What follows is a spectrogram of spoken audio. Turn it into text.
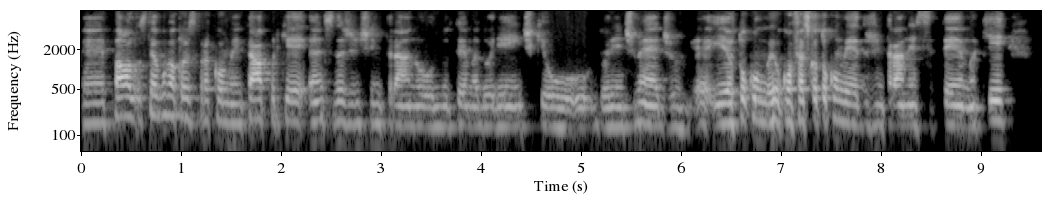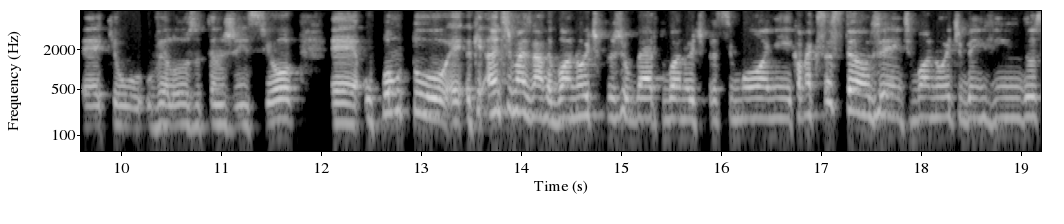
É, Paulo, você tem alguma coisa para comentar? Porque antes da gente entrar no, no tema do Oriente, que o do Oriente Médio, é, e eu tô com, eu confesso que eu estou com medo de entrar nesse tema aqui, é, que o, o, Veloso tangenciou. É, o ponto. É, antes de mais nada, boa noite para o Gilberto, boa noite para Simone. Como é que vocês estão, gente? Boa noite, bem-vindos.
